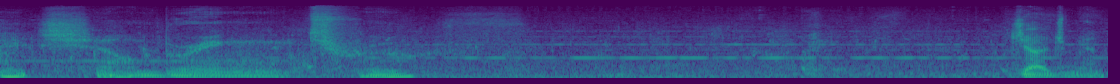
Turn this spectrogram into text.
it shall bring truth, judgment,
